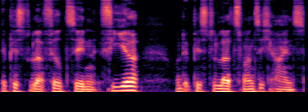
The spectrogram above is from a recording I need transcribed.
Epistola 14,4 und Epistola 20,1.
